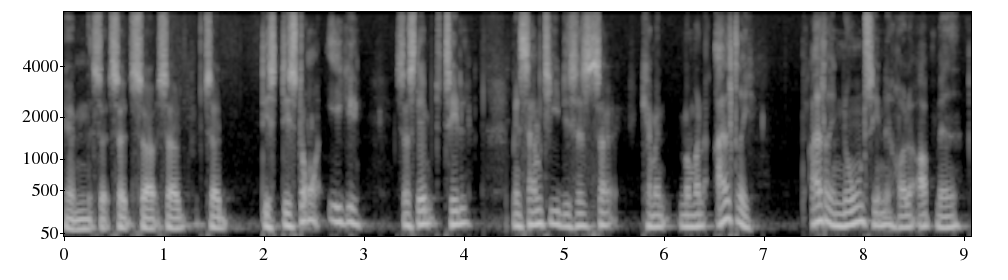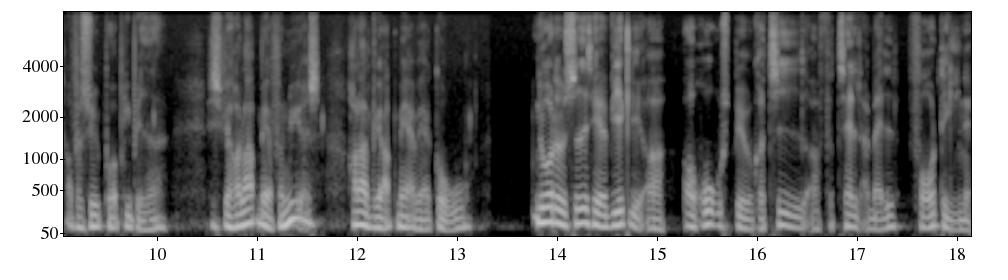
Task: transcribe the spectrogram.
Øhm, så så, så, så, så det, det står ikke så slemt til, men samtidig så, så kan man, må man aldrig, aldrig nogensinde holde op med at forsøge på at blive bedre. Hvis vi holder op med at forny os, holder vi op med at være gode. Nu har du jo siddet her virkelig og, og rost byråkratiet og fortalt om alle fordelene.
